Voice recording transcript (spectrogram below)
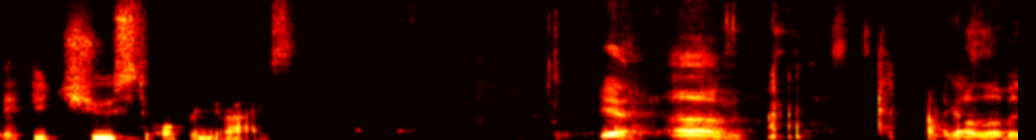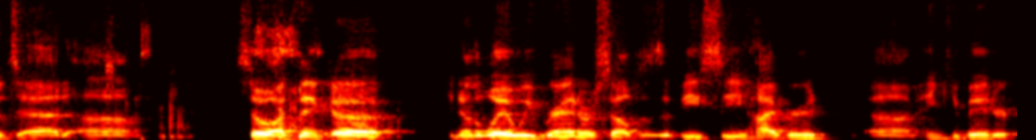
if you choose to open your eyes. Yeah, um, I got a little bit to add. Um, so I think uh, you know the way we brand ourselves is a VC hybrid um, incubator.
